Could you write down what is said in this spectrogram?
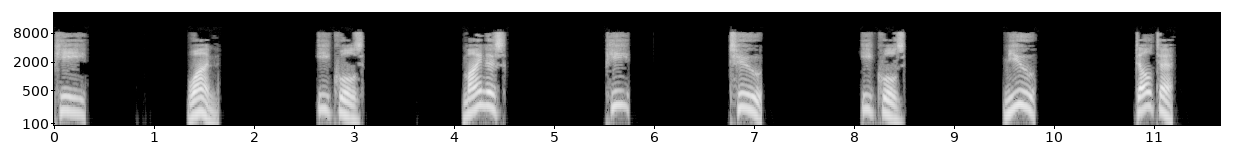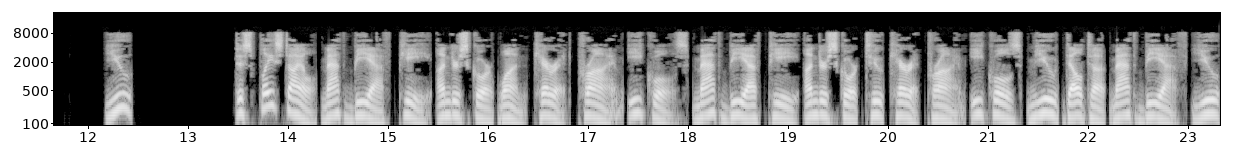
p one equals minus P two equals mu delta U Display style Math P underscore one caret prime equals Math P underscore two caret prime equals mu delta Math U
